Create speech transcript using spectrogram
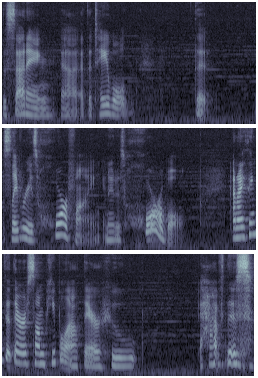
the setting uh, at the table, that slavery is horrifying and it is horrible. And I think that there are some people out there who have this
